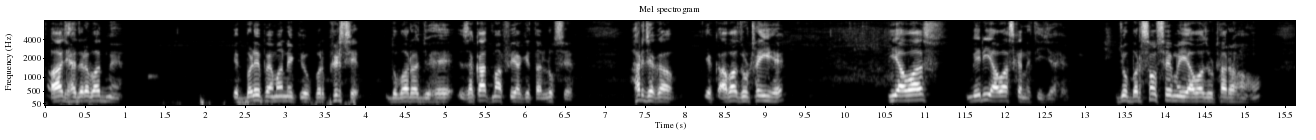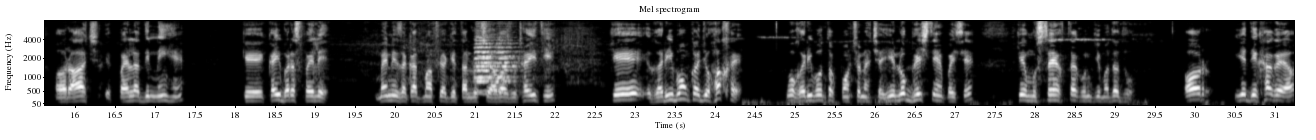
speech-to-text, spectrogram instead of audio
आज हैदराबाद में एक बड़े पैमाने के ऊपर फिर से दोबारा जो है ज़क़़त माफिया के ताल्लुक़ से हर जगह एक आवाज़ उठ रही है। ये आवाज़ मेरी आवाज़ का नतीजा है। जो बरसों से मैं ये आवाज़ उठा रहा हूँ और आज एक पहला दिन नहीं है कि कई बरस पहले मैंने ज़क़़त माफिया के ताल्लुक़ से आवाज़ उठाई थी कि गरीबों का जो हक़ है वो गरीबों तक पहुँचना चाहिए। लोग भेजते हैं पैसे कि मुस्तक तक उनकी मदद हो। और ये देखा गया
